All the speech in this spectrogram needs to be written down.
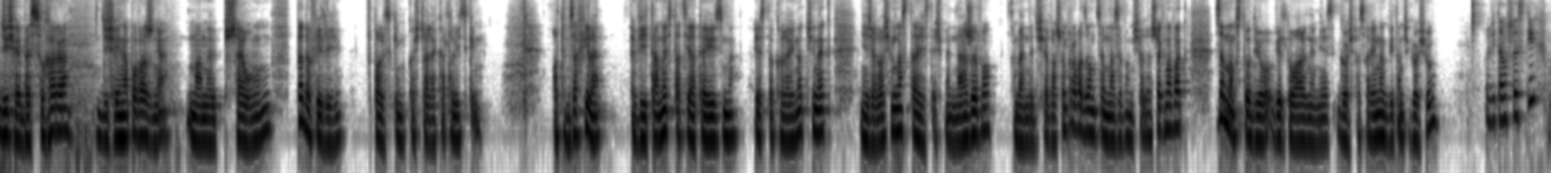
Dzisiaj bez suchara, dzisiaj na poważnie. Mamy przełom w pedofilii w polskim kościele katolickim. O tym za chwilę. Witamy w stacji Ateizm. Jest to kolejny odcinek. Niedziela 18. Jesteśmy na żywo. Będę dzisiaj waszym prowadzącym. Nazywam się Leszek Nowak. Ze mną w studiu wirtualnym jest Gosia Sajnok. Witam cię, Gosiu. Witam wszystkich.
